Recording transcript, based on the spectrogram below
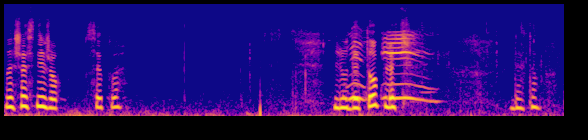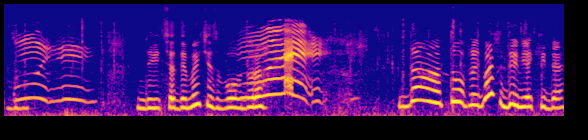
Лише сніжок сипле. Люди топлять. Де там? Дивіться, димить із бовдура. Да, топлять. Бачиш, дим як іде.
